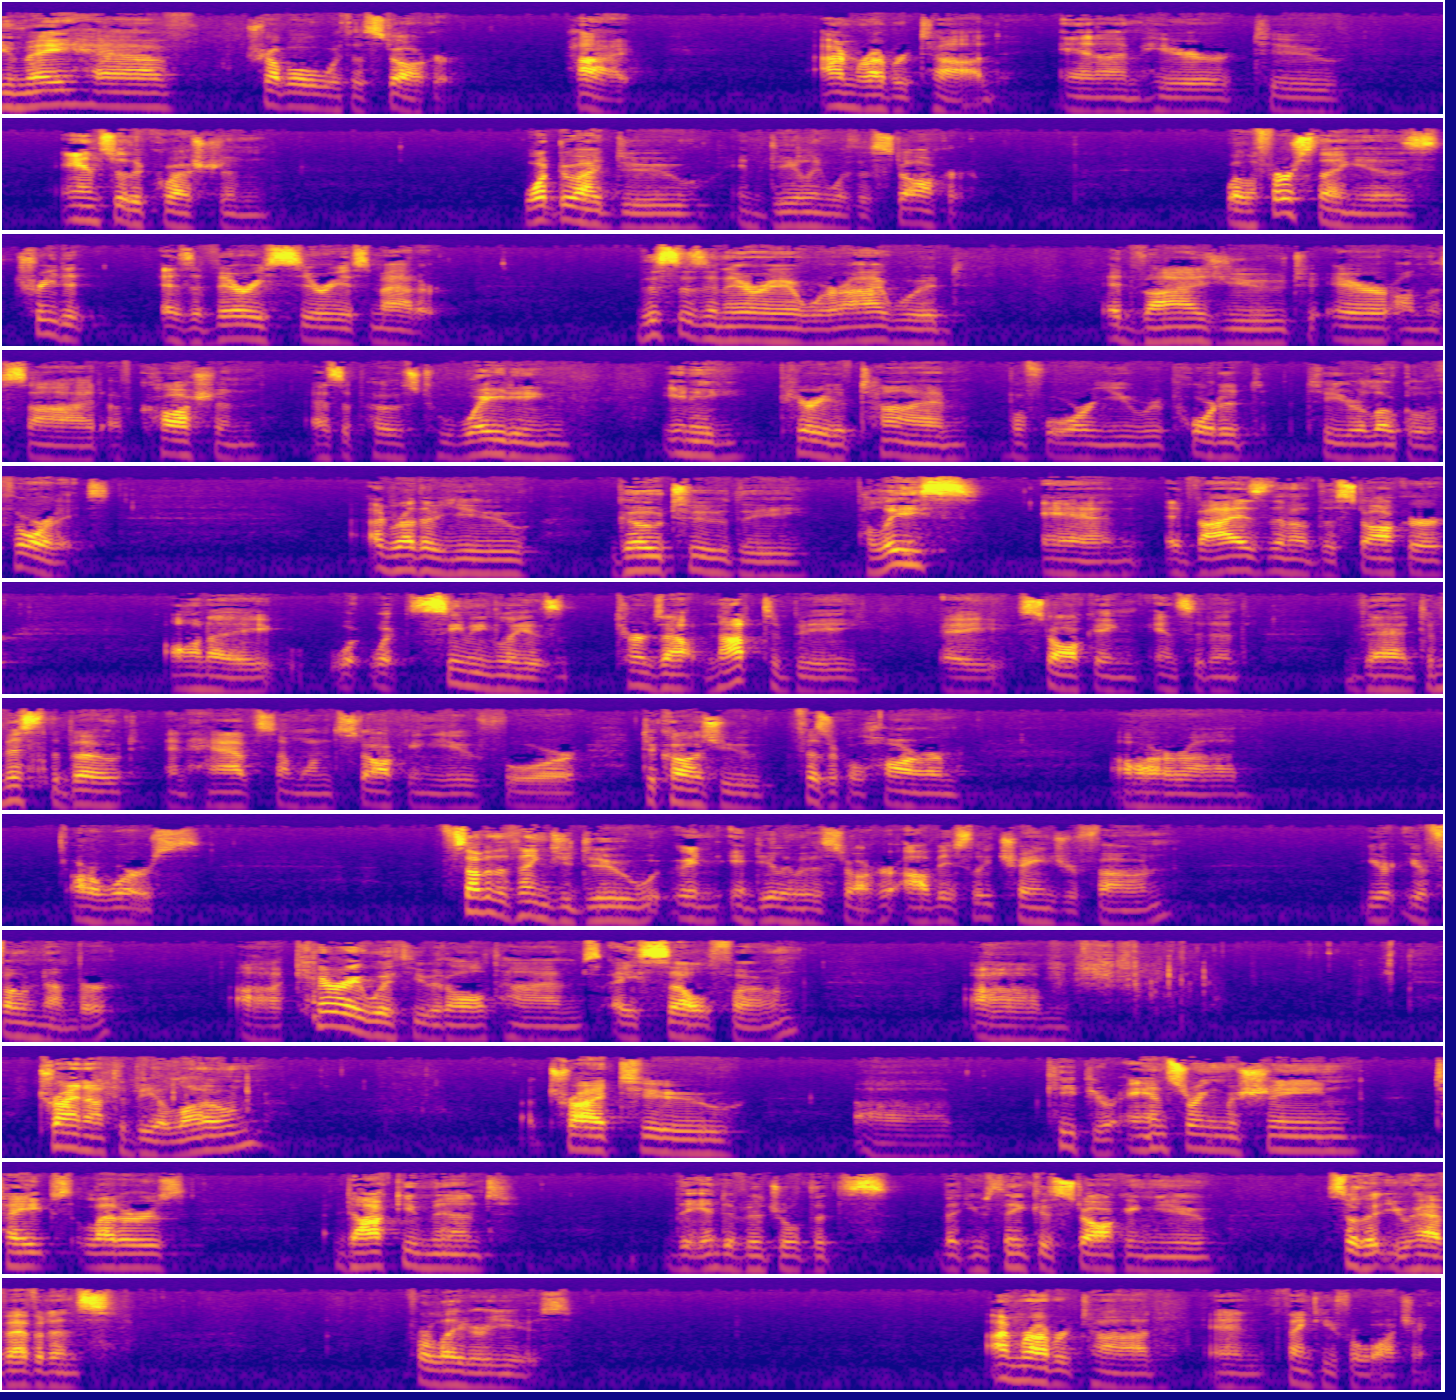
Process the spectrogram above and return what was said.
You may have trouble with a stalker. Hi, I'm Robert Todd, and I'm here to answer the question what do I do in dealing with a stalker? Well, the first thing is treat it as a very serious matter. This is an area where I would advise you to err on the side of caution as opposed to waiting any period of time before you report it to your local authorities. I'd rather you go to the police and advise them of the stalker on a what, what seemingly is turns out not to be a stalking incident than to miss the boat and have someone stalking you for to cause you physical harm or um, or worse. Some of the things you do in, in, dealing with a stalker, obviously, change your phone, your, your phone number. Uh, carry with you at all times a cell phone. Um, try not to be alone. Try to uh, keep your answering machine, tapes, letters, document the individual that's, that you think is stalking you so that you have evidence for later use. I'm Robert Todd, and thank you for watching.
